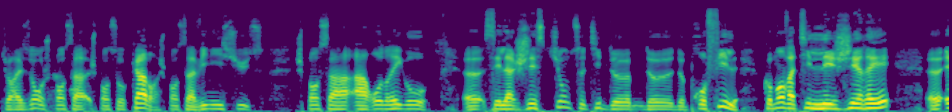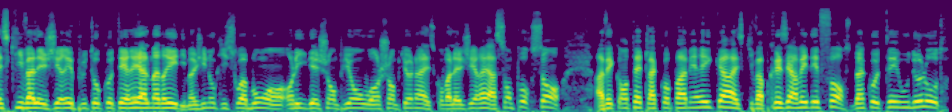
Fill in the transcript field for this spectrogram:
tu as raison, je pense, à, je pense au cadre, je pense à Vinicius, je pense à, Rodrigo. Euh, c'est la gestion de ce type de, de, profil. Comment va-t-il les gérer? Euh, Est-ce qu'il va les gérer plutôt côté Real Madrid? Imaginons qu'il soit bon en, Ligue des Champions ou en championnat. Est-ce qu'on va les gérer à 100% avec en tête la Copa América? Est-ce qu'il va préserver des forces d'un côté ou de l'autre?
